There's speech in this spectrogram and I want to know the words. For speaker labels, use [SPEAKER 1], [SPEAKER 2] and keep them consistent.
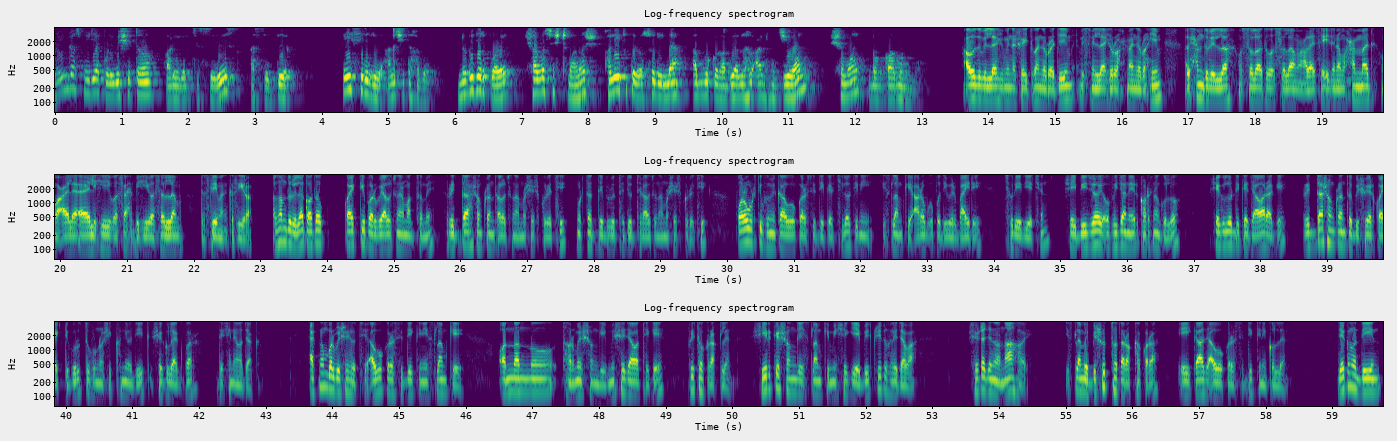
[SPEAKER 1] Raindrops media পরিবেশিত audio lecture series আর এই সিরিজে আলোচিত হবে নবীদের পরে সর্বশ্রেষ্ঠ মানুষ খলিফত রসুলিল্লাহ আবু বকর রাদিয়াল্লাহু আনহু জীবন, সময় এবং কর্ম নিয়ে।
[SPEAKER 2] আউযু বিল্লাহি মিনাশ শাইতানির রাজিম। বিসমিল্লাহির রহমানির রহিম। আলহামদুলিল্লাহ ওয়াসসালাতু ওয়াসসালামু আলা সাইয়্যিদিনা আলা আলিহি ওয়া সাহবিহি ওয়া সাল্লাম কাসীরা। আলহামদুলিল্লাহ গত কয়েকটি পর্বে আলোচনার মাধ্যমে রিদ্দা সংক্রান্ত আলোচনা আমরা শেষ করেছি, মুরতাদদের বিরুদ্ধে যুদ্ধের আলোচনা আমরা শেষ করেছি। পরবর্তী ভূমিকা আবু বকর সিদ্দিকের ছিল, তিনি ইসলামকে আরব উপদ্বীপের বাইরে ছড়িয়ে দিয়েছেন। সেই বিজয় অভিযানের ঘটনাগুলো, সেগুলোর দিকে যাওয়ার আগে রিদ্দা সংক্রান্ত বিষয়ের কয়েকটি গুরুত্বপূর্ণ শিক্ষণীয় দিক, সেগুলো একবার দেখে নেওয়া যাক। এক নম্বর বিষয় হচ্ছে, আবু বকর সিদ্দিক তিনি ইসলামকে অন্যান্য ধর্মের সঙ্গে মিশে যাওয়া থেকে পৃথক রাখলেন। শিরকের সঙ্গে ইসলামকে মিশে গিয়ে বিকৃত হয়ে যাওয়া সেটা যেন না হয়, ইসলামের বিশুদ্ধতা রক্ষা করা, এই কাজ আবু বকর সিদ্দিক তিনি করলেন। যে কোনো দিন,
